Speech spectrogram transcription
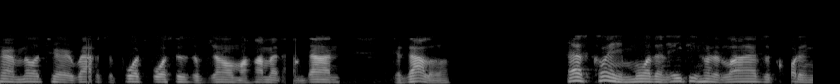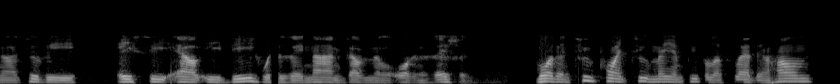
paramilitary rapid support forces of General Mohammed Hamdan Dagalo has claimed more than 1,800 lives according uh, to the ACLED, which is a non-governmental organization. More than 2.2 million people have fled their homes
